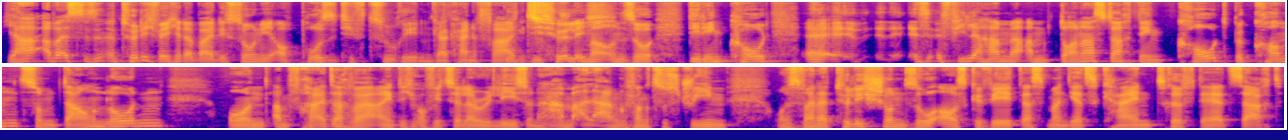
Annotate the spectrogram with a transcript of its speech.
ja, aber es sind natürlich welche dabei, die Sony auch positiv zureden, gar keine Frage. Die Natürlich. Streamer und so, die den Code, äh, es, viele haben ja am Donnerstag den Code bekommen zum Downloaden und am Freitag war ja eigentlich offizieller Release und da haben alle angefangen zu streamen und es war natürlich schon so ausgewählt, dass man jetzt keinen trifft, der jetzt sagt,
